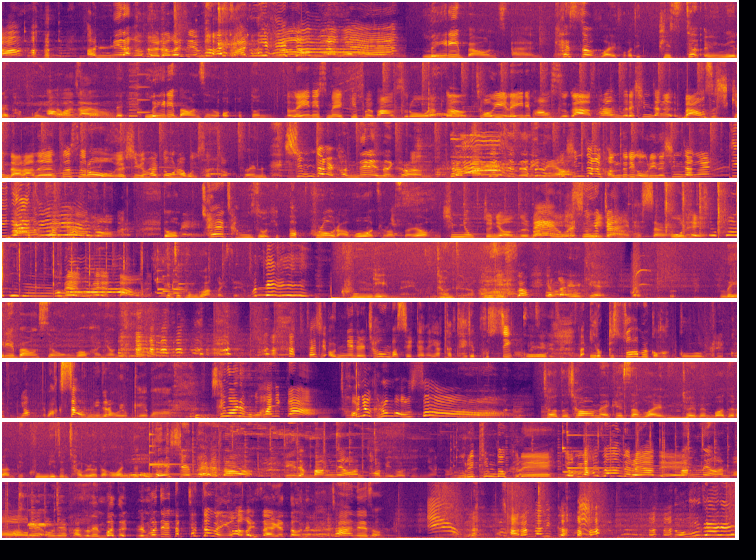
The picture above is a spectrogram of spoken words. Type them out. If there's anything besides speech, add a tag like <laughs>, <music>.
<laughs> 언니라고 부르고 싶어요. 언니 해줘. 언니라고 해. Lady Bounce and Kiss of Life가 되게 비슷한 의미를 갖고 있다고 맞아요. 들었는데 Lady Bounce는 어, 어떤 Ladies make people bounce로 약간 저희 레이디 바운스가 사람들의 심장을 bounce 시킨다라는 뜻으로 열심히 활동을 하고 있었죠. 저희는 심장을 건드리는 그런 그런 <laughs> 아티스트들이네요. 어, 심장을 건드리고 우리는 심장을 bounce하게 하고 또 최장수 힙합 크루라고 들었어요. 16주년을 맞이했습니다. 네, 됐어요. 올해. 올해 오래됐다. 올해. 그저 궁금한 거 있어요. 뭔데? 군기 있나요? 처음 들어봐. 군기 있어? 약간 이렇게 레이디 바운스에 온거 환영해. <laughs> 사실 언니들 처음 봤을 때는 약간 되게 포스 있고 막 이렇게 쏘아볼 것 같고 그랬거든요. 막상 언니들하고 이렇게 막 생활해보고 하니까 전혀 그런 거 없어. 저도 처음에 Kiss of Life 저희 멤버들한테 군기 좀 잡으려다가 완전 대실패해서 이제 막내 on top이거든요. 우리 팀도 그래. 여기가 하자는 대로 해야 돼. 막내 on top. 어. 네, 오늘 가서 멤버들 멤버들이 딱 찾자면 이거 하고 있어야겠다 오늘 차 안에서. <laughs> 잘한다니까. <laughs> 너무 잘해.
